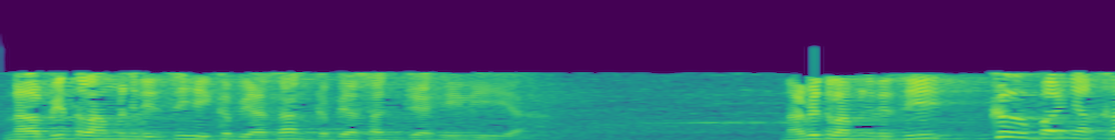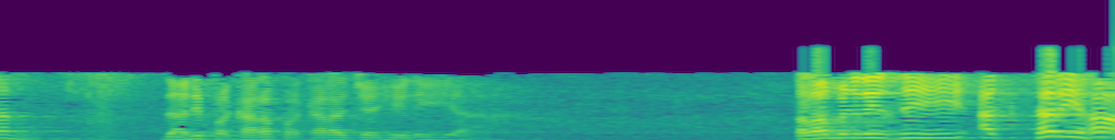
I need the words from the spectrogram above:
Nabi telah menyelisihi kebiasaan-kebiasaan jahiliyah. Nabi telah menyelisihi kebanyakan dari perkara-perkara jahiliyah. Telah menyelisihi aksariha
